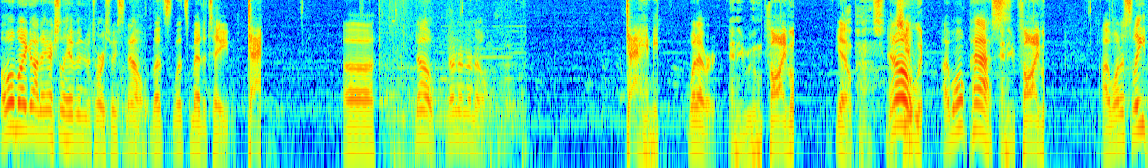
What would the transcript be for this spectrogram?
Oh my god, I actually have inventory space. Now, let's let's meditate. Uh no, no no no no. Damn it. Whatever. Any room? Five. Yeah. I'll pass. No! I won't pass. Any Five. I want to sleep.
